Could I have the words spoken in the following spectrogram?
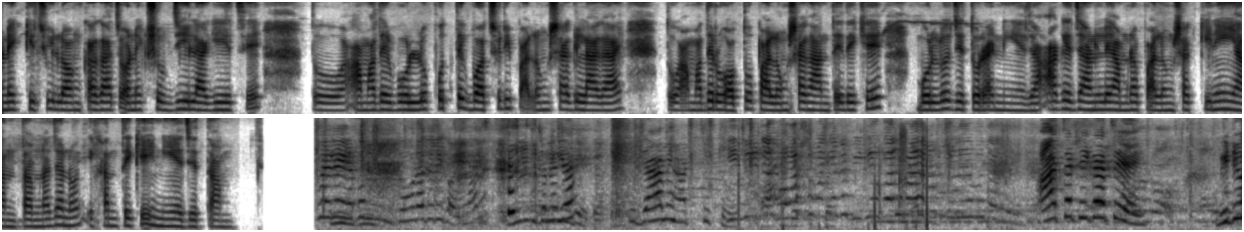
অনেক কিছুই, লঙ্কা গাছ, অনেক সবজি লাগিয়েছে। তো আমাদের বলল, প্রত্যেক বছরই পালং শাক লাগায়। তো আমাদের অত পালং শাক আনতে দেখে বলল যে তোরা নিয়ে যা। আগে জানলে আমরা পালং শাক কিনেই আনতাম না জানো? এখান থেকেই নিয়ে যেতাম। যা। আমি হাঁটছি আচ্ছা ঠিক আছে। ভিডিও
